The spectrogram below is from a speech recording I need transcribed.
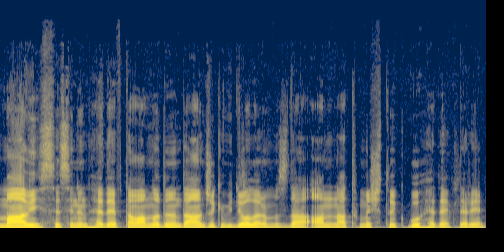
Mavi hissesinin hedef tamamladığını daha önceki videolarımızda anlatmıştık bu hedefleri.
